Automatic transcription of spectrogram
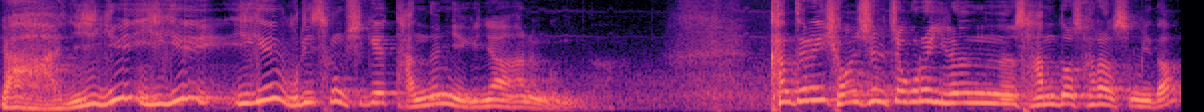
야, 이게, 이게, 이게 우리 상식에 닿는 얘기냐 하는 겁니다. 칸트는 현실적으로 이런 삶도 살았습니다.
